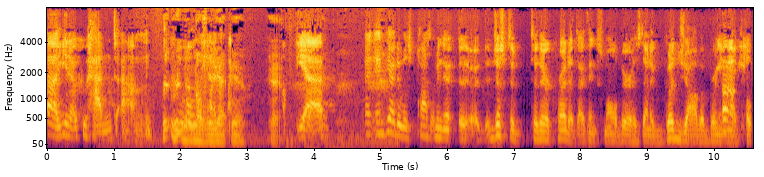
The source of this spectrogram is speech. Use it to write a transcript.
uh, you know, who hadn't um, written a novel yet. Yeah, yeah, yeah. And, and, yet it was possible. I mean, uh, uh, just to, to their credit, I think Small Beer has done a good job of bringing oh. up.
